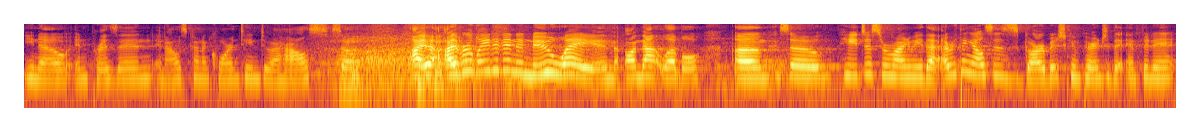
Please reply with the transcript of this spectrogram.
you know, in prison and I was kind of quarantined to a house. So I, I related in a new way and on that level. Um, so he just reminded me that everything else is garbage compared to the infinite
